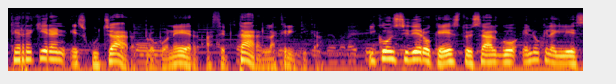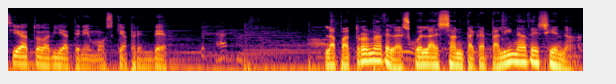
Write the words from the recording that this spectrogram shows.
que requieren escuchar, proponer, aceptar la crítica. Y considero que esto es algo en lo que la Iglesia todavía tenemos que aprender. La patrona de la escuela es Santa Catalina de Siena.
